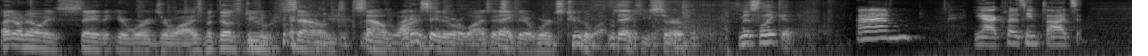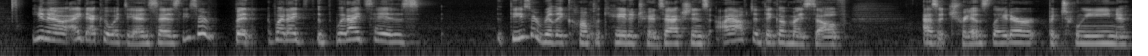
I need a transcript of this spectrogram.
I don't always say that your words are wise, but those do sound sound wise. I didn't say they were wise. I Thank said they were words to the wise. Thank you, sir. Miss Lincoln. Um, yeah, closing thoughts. You know, I'd echo what Dan says. These are, but what I what I'd say is, these are really complicated transactions. I often think of myself as a translator between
